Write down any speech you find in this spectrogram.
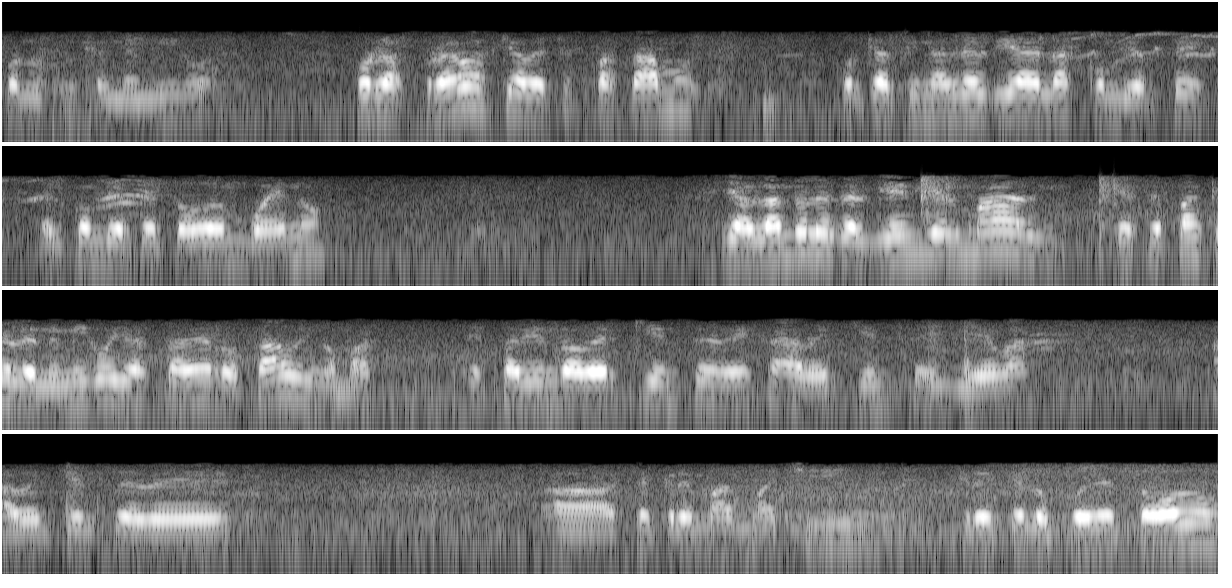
por nuestros enemigos, por las pruebas que a veces pasamos, porque al final del día Él las convierte, Él convierte todo en bueno. Y hablándoles del bien y el mal, que sepan que el enemigo ya está derrotado y nomás está viendo a ver quién se deja, a ver quién se lleva, a ver quién se ve, uh, se cree más machín, cree que lo puede todo.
